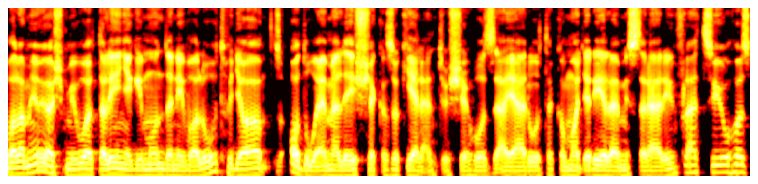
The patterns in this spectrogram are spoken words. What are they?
valami olyasmi volt a lényegi mondani valót, hogy az adóemelések azok jelentősen hozzájárultak a magyar élelmiszerár inflációhoz.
